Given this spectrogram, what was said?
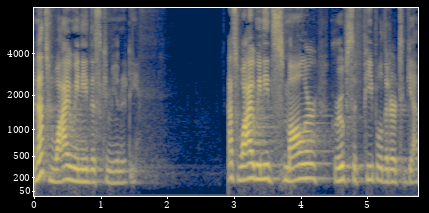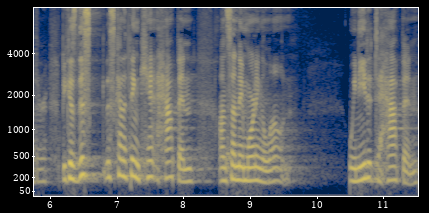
And that's why we need this community. That's why we need smaller groups of people that are together, because this, this kind of thing can't happen on Sunday morning alone. We need it to happen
